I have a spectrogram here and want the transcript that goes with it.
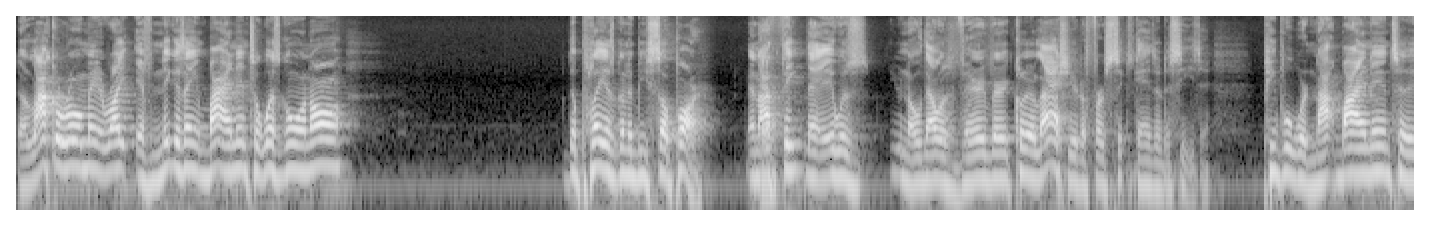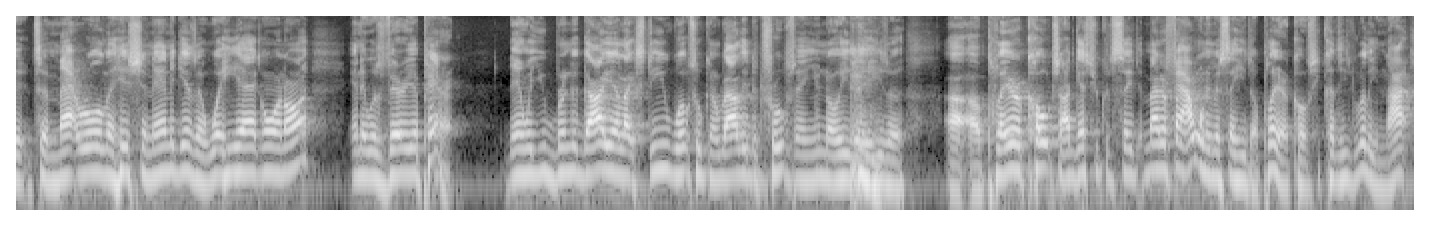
the locker room ain't right, if niggas ain't buying into what's going on, the play is going to be subpar. And yeah. I think that it was, you know, that was very, very clear last year, the first six games of the season. People were not buying into to Matt Rhule and his shenanigans and what he had going on, and it was very apparent. Then when you bring a guy in like Steve Wilks who can rally the troops, and you know he's a, he's a a player coach, I guess you could say. Matter of fact, I won't even say he's a player coach because he's really not,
